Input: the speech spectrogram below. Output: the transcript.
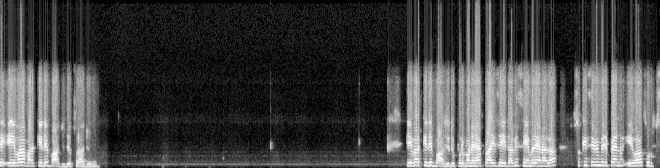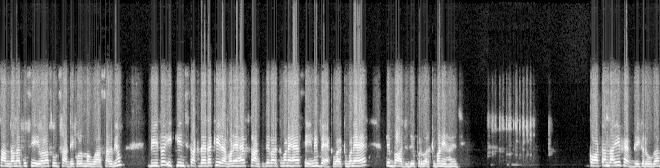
ਤੇ ਇਹ ਵਾਲਾ ਵਰਕ ਇਹਦੇ ਬਾਜੂ ਦੇ ਉੱਪਰ ਆ ਜਾਊਗਾ। ਇਹ ਵਰਕ ਇਹਦੇ ਬਾਜੂ ਦੇ ਉੱਪਰ ਬਣਿਆ ਹੈ। ਪ੍ਰਾਈਸ ਇਹਦਾ ਵੀ ਸੇਮ ਰਹਿਣਾਗਾ ਸੋ ਕਿਸੇ ਵੀ ਮੇਰੀ ਭੈਣ ਨੂੰ ਇਹ ਵਾਲਾ ਸੂਟ ਪਸੰਦ ਆਉਂਦਾ, ਤੁਸੀਂ ਇਹ ਵਾਲਾ ਸੂਟ ਸਾਡੇ ਕੋਲ ਮੰਗਵਾ ਸਕਦੇ ਹੋ। 20 ਤੋਂ 21 ਇੰਚ ਤੱਕ ਦਾ ਇਹਦਾ ਘੇਰਾ ਬਣਿਆ ਹੈ। ਫਰੰਟ ਤੇ ਵਰਕ ਬਣਿਆ ਹੈ ਸੇਮ ਹੀ ਬੈਕ ਵਰਕ ਬਣਿਆ ਹੈ ਤੇ ਬਾਜੂ ਦੇ ਉੱਪਰ ਵਰਕ ਬਣਿਆ ਹੈ ਜੀ। ਕਾਟਨ ਦਾ ਹੀ ਫੈਬਰਿਕ ਰਹੂਗਾ।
